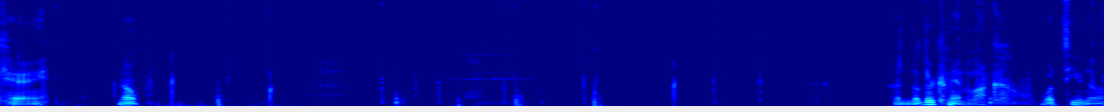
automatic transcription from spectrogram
Okay. Nope. Another command block. What do you know?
